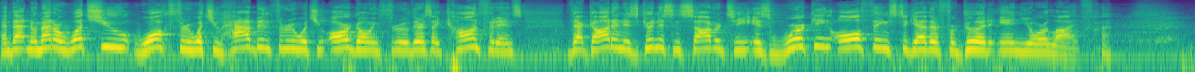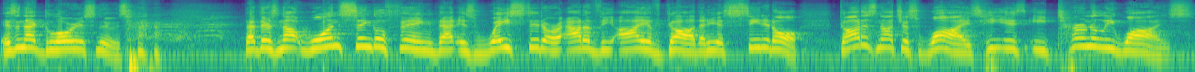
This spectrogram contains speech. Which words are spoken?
and that no matter what you walk through, what you have been through, what you are going through, there's a confidence that God, in His goodness and sovereignty, is working all things together for good in your life. Isn't that glorious news? that there's not one single thing that is wasted or out of the eye of God, that He has seen it all. God is not just wise, He is eternally wise.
